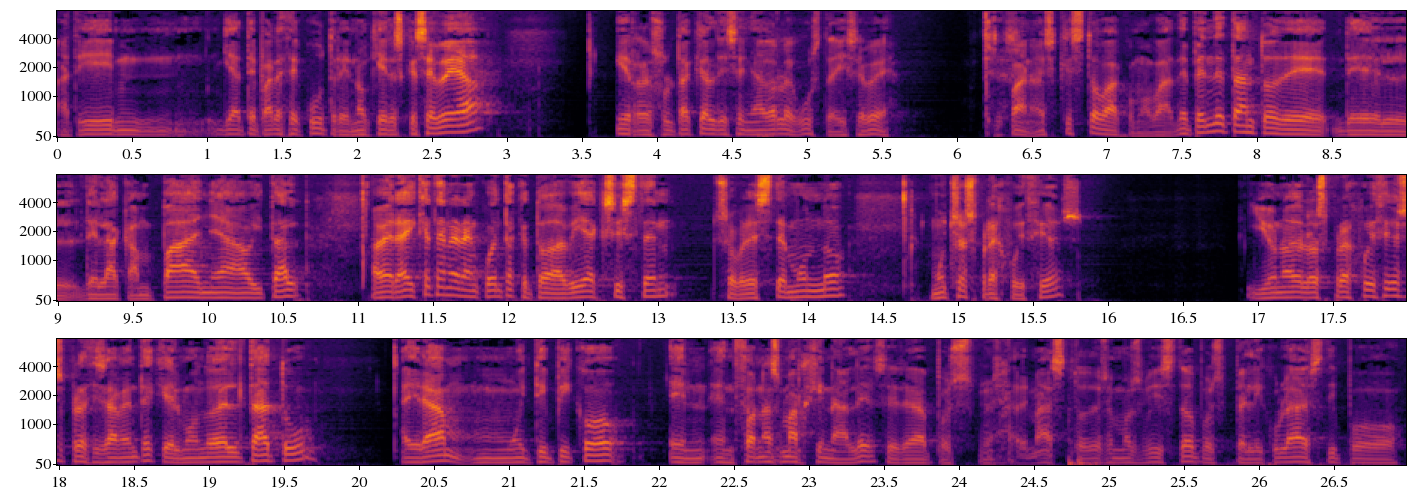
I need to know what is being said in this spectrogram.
A ti mm, ya te parece cutre, no quieres que se vea y resulta que al diseñador le gusta y se ve. Bueno, es que esto va como va. Depende tanto de, de la campaña y tal. A ver, hay que tener en cuenta que todavía existen sobre este mundo muchos prejuicios. Y uno de los prejuicios es precisamente que el mundo del tatu era muy típico en, en zonas marginales. Era, pues, pues, además, todos hemos visto pues películas tipo.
